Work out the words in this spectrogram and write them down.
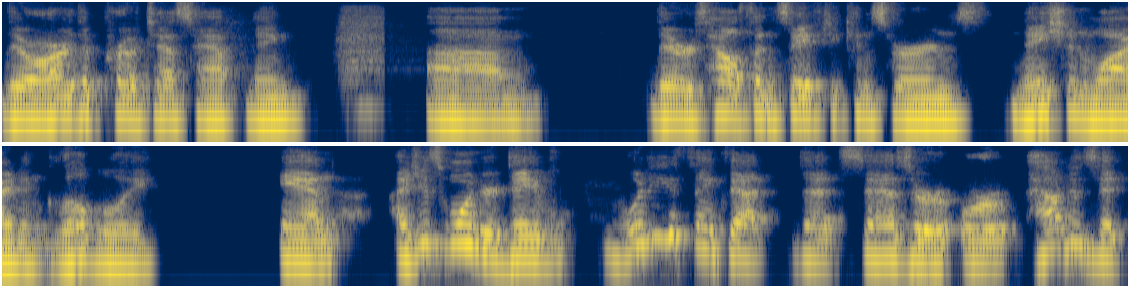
There are the protests happening. Um, there's health and safety concerns nationwide and globally. And I just wonder, Dave, what do you think that that says, or or how does it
